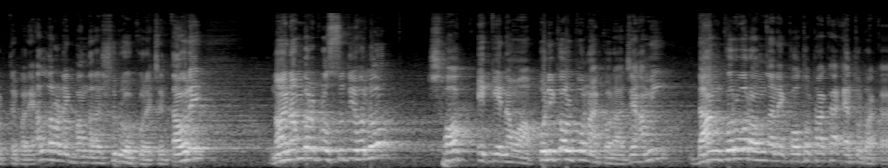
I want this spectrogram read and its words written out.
করতে পারে। আল্লাহর অনেক বান্দারা শুরুও করেছেন। তাহলে নয় নম্বর প্রস্তুতি হলো ছক এঁকে নেওয়া, পরিকল্পনা করা যে আমি দান করব রমজানে কত টাকা, এত টাকা।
